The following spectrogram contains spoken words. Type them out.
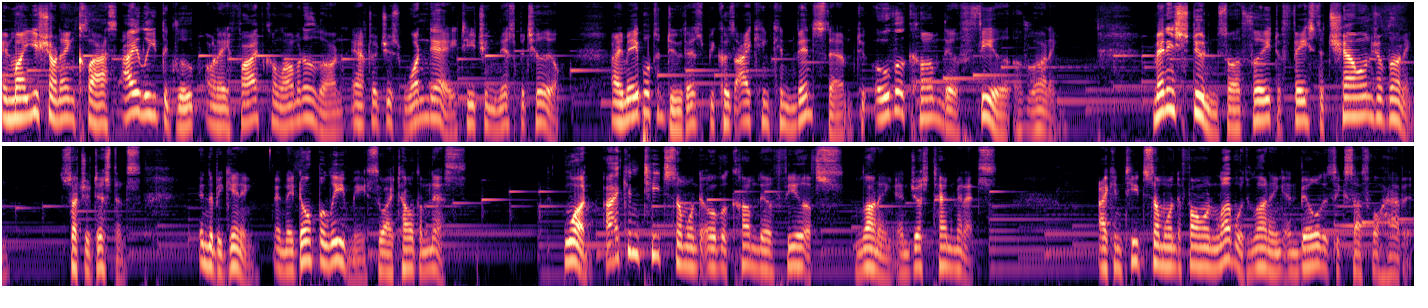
In my Yixiaoneng class, I lead the group on a 5 kilometer run after just one day teaching this material. I am able to do this because I can convince them to overcome their fear of running. Many students are afraid to face the challenge of running such a distance in the beginning, and they don't believe me, so I tell them this. 1. I can teach someone to overcome their fear of running in just 10 minutes. I can teach someone to fall in love with running and build a successful habit.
